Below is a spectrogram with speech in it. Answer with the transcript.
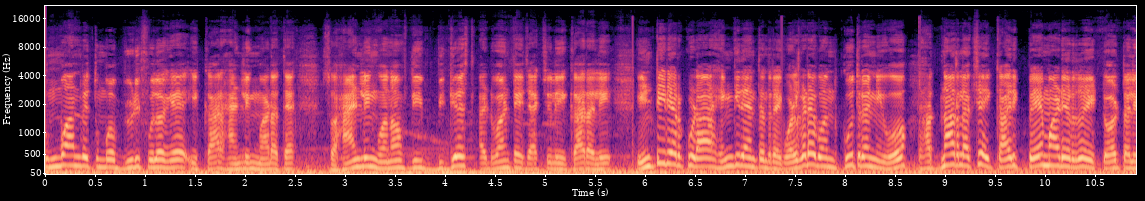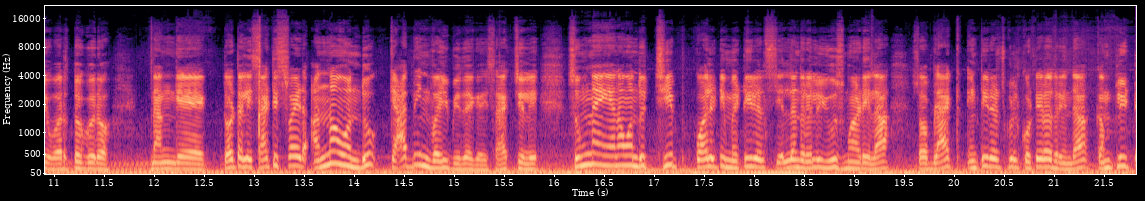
ತುಂಬಾ ಅಂದ್ರೆ ತುಂಬಾ ಬ್ಯೂಟಿಫುಲ್ ಆಗಿ ಈ ಕಾರ್ ಹ್ಯಾಂಡ್ಲಿಂಗ್ ಮಾಡುತ್ತೆ. So handling one of the biggest advantage actually ಈ ಕಾರಲ್ಲಿ ಇಂಟೀರಿಯರ್ ಕೂಡ ಹೆಂಗಿದೆ ಅಂತಂದ್ರೆ, ಒಳಗಡೆ ಬಂದು ಕೂತ್ರೆ ನೀವು ಹದಿನಾರು ಲಕ್ಷ ಈ ಕಾರಿಗೆ ಪೇ ಮಾಡಿರೋದು ಈ ಟೋಟಲಿ ವರ್ತು ಗುರು. ನನಗೆ ಟೋಟಲಿ ಸ್ಯಾಟಿಸ್ಫೈಡ್ ಅನ್ನೋ ಒಂದು ಕ್ಯಾಬಿನ್ ವೈಬ್ ಇದೆ ಗೈಸ್ ಆ್ಯಕ್ಚುಲಿ ಸುಮ್ಮನೆ ಏನೋ ಒಂದು ಚೀಪ್ ಕ್ವಾಲಿಟಿ ಮೆಟೀರಿಯಲ್ಸ್ ಎಲ್ಲಂದ್ರೆ ಎಲ್ಲೂ ಯೂಸ್ ಮಾಡಿಲ್ಲ ಸೊ ಬ್ಲ್ಯಾಕ್ ಇಂಟೀರಿಯರ್ಸ್ಗಳು ಕೊಟ್ಟಿರೋದ್ರಿಂದ ಕಂಪ್ಲೀಟ್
